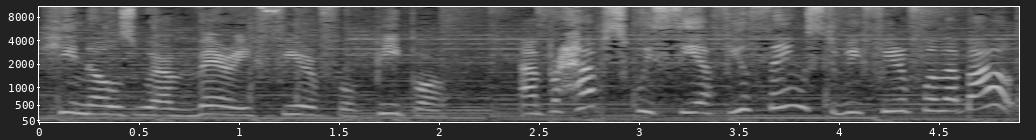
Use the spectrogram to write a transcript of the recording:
He knows we are very fearful people, and perhaps we see a few things to be fearful about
